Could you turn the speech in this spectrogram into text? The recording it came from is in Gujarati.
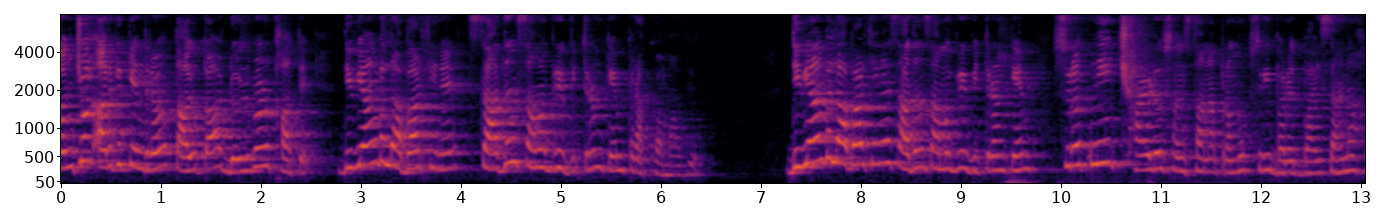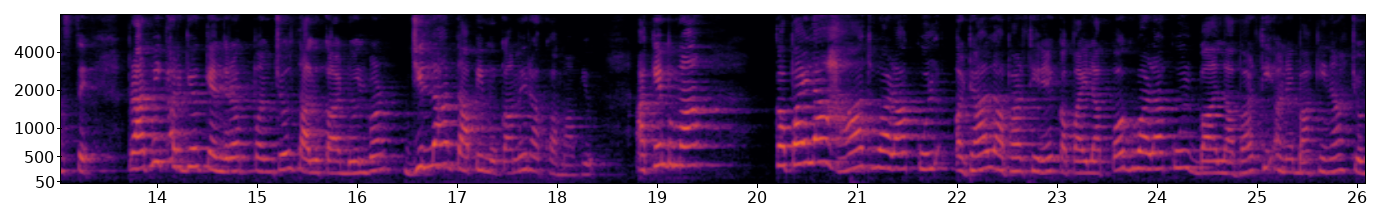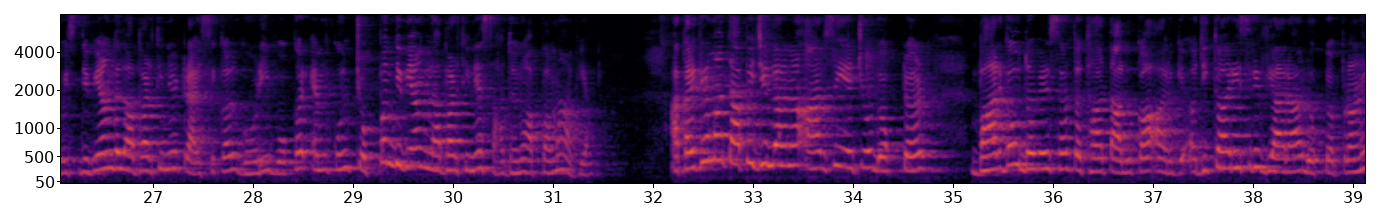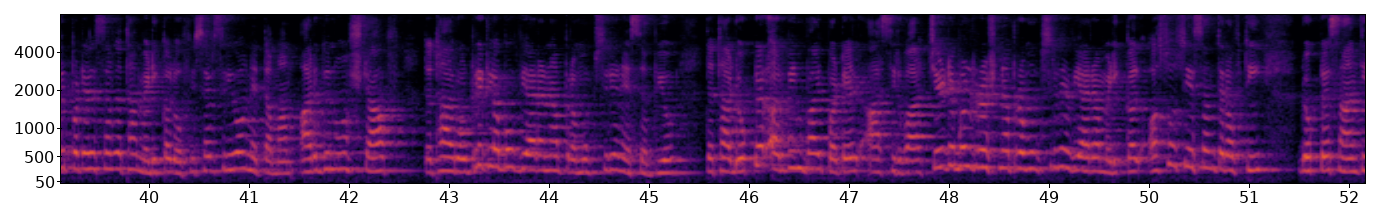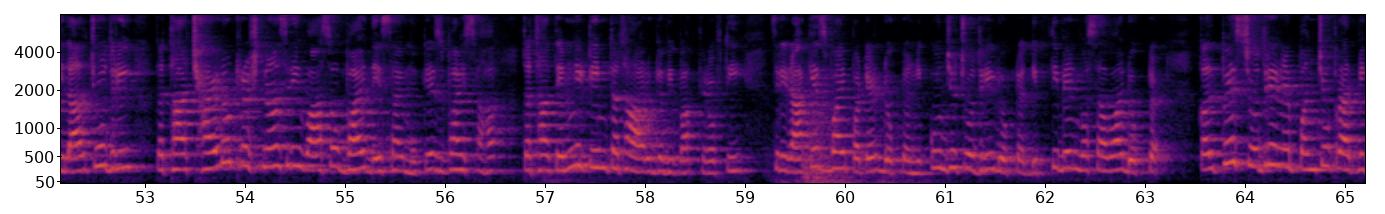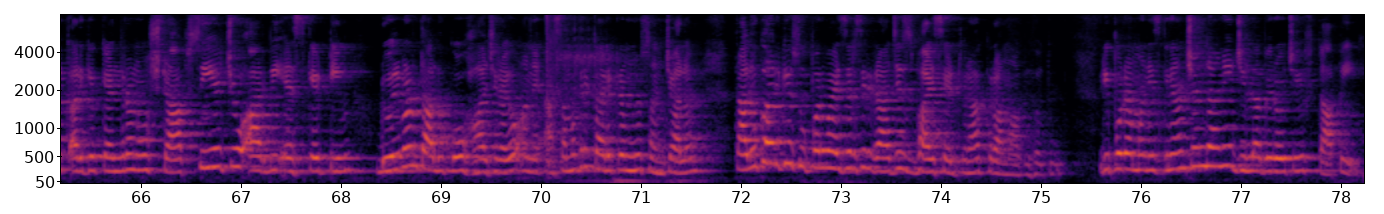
પંચોલ આરોગ્ય કેન્દ્ર તાલુકા ડોલવણ ખાતે દિવ્યાંગ લાભાર્થીને સાધન સામગ્રી વિતરણ કેમ્પ રાખવામાં આવ્યો. દિવ્યાંગ લાભાર્થીને સાધન સામગ્રી વિતરણ કેમ્પ સુરતની છાયડો સંસ્થાના પ્રમુખ શ્રી ભરતભાઈ શાહના હસ્તે પ્રાથમિક આરોગ્ય કેન્દ્ર પંચોલ તાલુકા ડોલવણ જિલ્લા તાપી મુકામે રાખવામાં આવ્યું. આ કેમ્પમાં કપાયેલા હાથવાળા કુલ અઢાર લાભાર્થીને કપાયેલા પગવાળા કુલ બાર લાભાર્થી અને બાકીના ચોવીસ દિવ્યાંગ લાભાર્થીને ટ્રાયસિકલ ઘોડી વોકર એમ કુલ ચોપ્પન દિવ્યાંગ લાભાર્થીને સાધનો આપવામાં આવ્યા. આ કાર્યક્રમમાં તાપી જિલ્લાના RCHO doctor Bhargav Dave sir તથા તાલુકા આરોગ્ય અધિકારી શ્રી વ્યારા, ડોક્ટર પ્રણય પટેલ સર તથા મેડિકલ ઓફિસરશ્રીઓ અને તમામ આરોગ્યનો સ્ટાફ તથા રોટરી ક્લબ ઓફ વ્યારાના પ્રમુખશ્રી અને સભ્યો તથા ડોક્ટર અરવિંદભાઈ પટેલ, આશીર્વાદ ચેરિટેબલ ટ્રસ્ટના પ્રમુખશ્રી વ્યારા મેડિકલ એસોસિએશન તરફથી ડોક્ટર શાંતિલાલ ચૌધરી તથા છાયડો ટ્રસ્ટના શ્રી વાસવભાઈ દેસાઈ, મુકેશભાઈ શાહ તથા તેમની ટીમ તથા આરોગ્ય વિભાગ તરફથી Shri Rakeshbhai Patel, doctor Nikunj Chaudhari, doctor Diptiben Vasava, doctor Kalpesh Chaudhari અને પંચો પ્રાથમિક આરોગ્ય કેન્દ્રનો staff CHO RBSK team Dolvan તાલુકો હાજર રહ્યો અને આ સમગ્ર કાર્યક્રમનું સંચાલન તાલુકા આરોગ્ય સુપરવાઇઝર શ્રી રાજેશભાઈ સેઠ દ્વારા કરવામાં આવ્યું હતું. રિપોર્ટર મનીષ જ્ઞાનચંદાની જિલ્લા બ્યુરો ચીફ તાપી.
